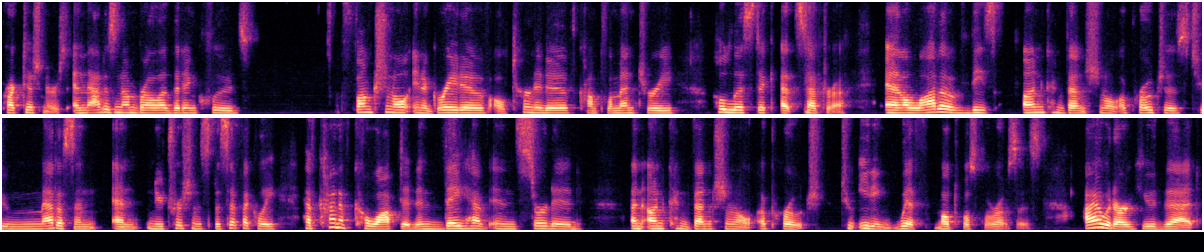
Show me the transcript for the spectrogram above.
practitioners. And that is an umbrella that includes functional, integrative, alternative, complementary, holistic, etc. And a lot of these unconventional approaches to medicine and nutrition specifically have kind of co opted and they have inserted an unconventional approach to eating with multiple sclerosis. I would argue that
